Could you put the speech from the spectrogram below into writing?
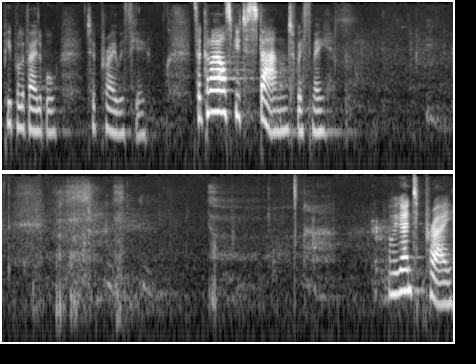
people available to pray with you. So, can I ask you to stand with me? And we're going to pray.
